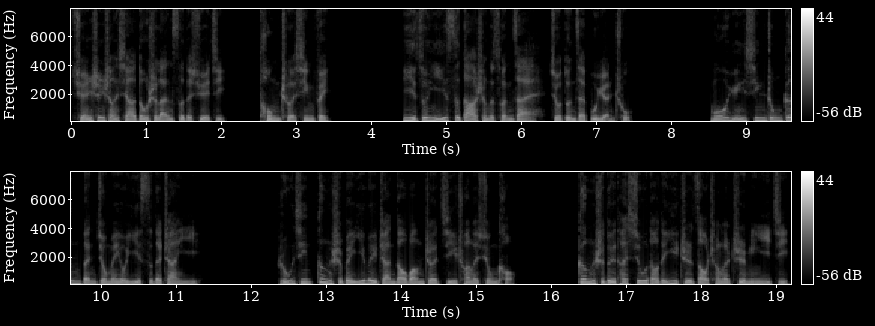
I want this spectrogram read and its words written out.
全身上下都是蓝色的血迹，痛彻心扉。一尊疑似大圣的存在就蹲在不远处，魔云心中根本就没有一丝的战意。如今更是被一位斩道王者击穿了胸口，更是对他修道的意志造成了致命一击。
